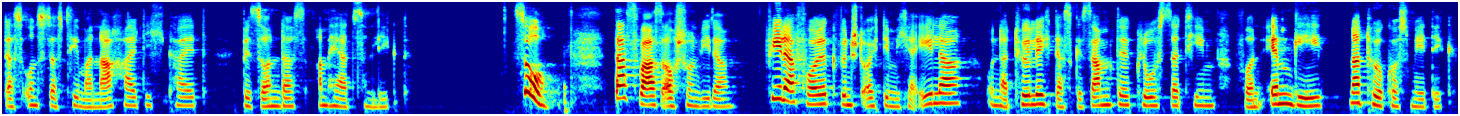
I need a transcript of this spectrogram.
dass uns das Thema Nachhaltigkeit besonders am Herzen liegt. So, das war's auch schon wieder. Viel Erfolg wünscht euch die Michaela und natürlich das gesamte Klosterteam von MG Naturkosmetik.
